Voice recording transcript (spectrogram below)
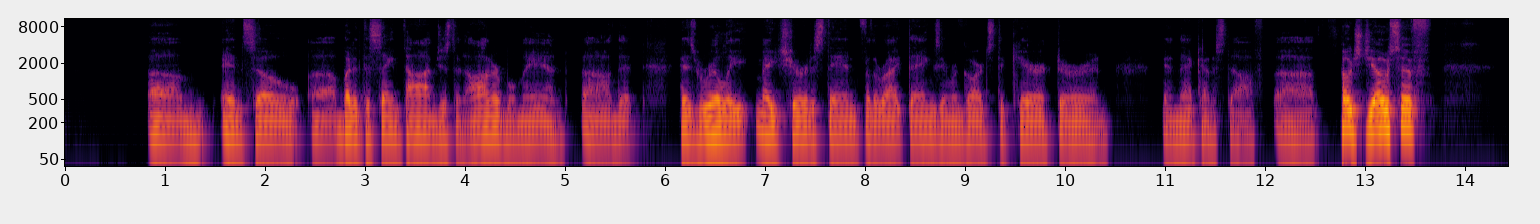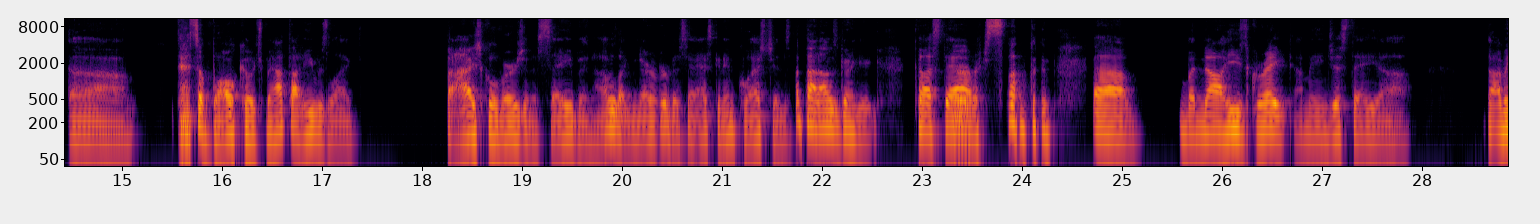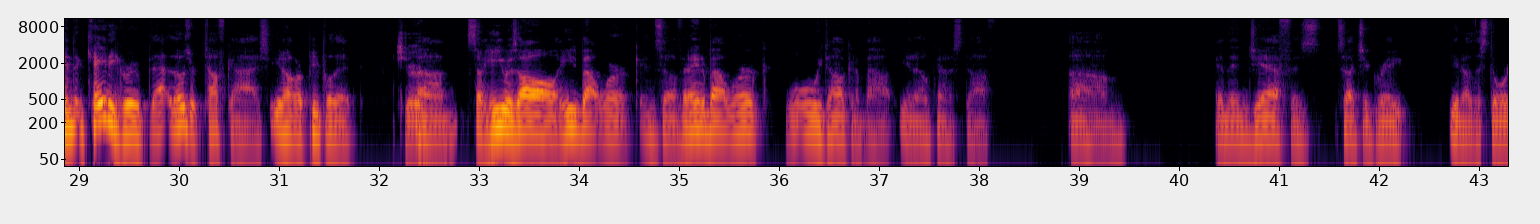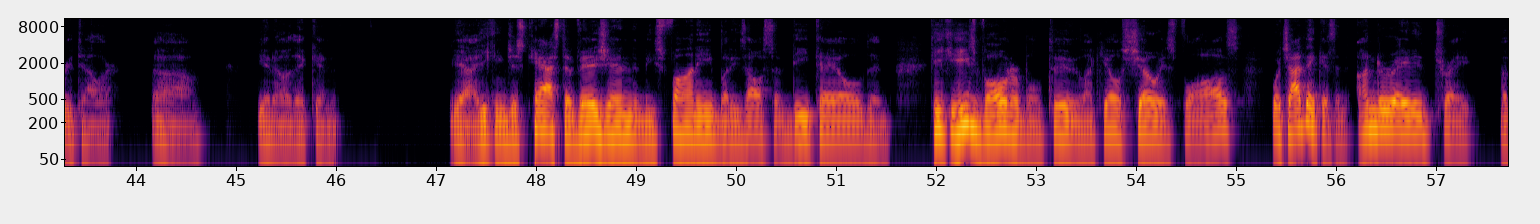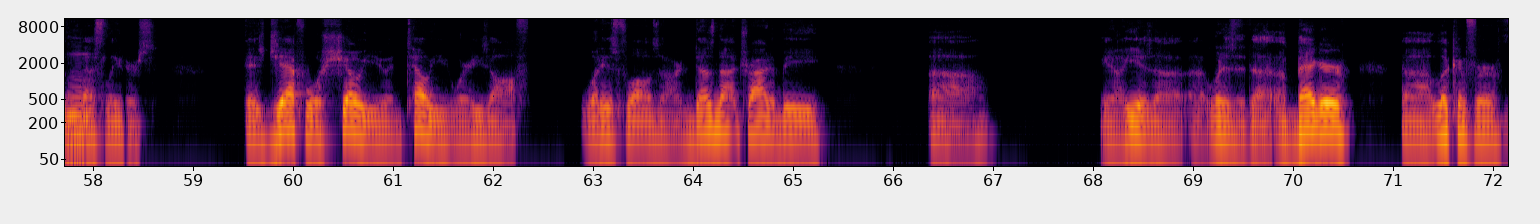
Um, and so, uh, but at the same time, just an honorable man uh, that has really made sure to stand for the right things in regards to character and and that kind of stuff. Uh, coach Joseph, uh, that's a ball coach, man. I thought he was like the high school version of Saban. I was like nervous asking him questions. I thought I was going to get cussed out or something. Um, but no, he's great. I mean, just a, uh, I mean, the Katy group, that those are tough guys, you know, or people that, sure. Um, so he was all, he's about work. And so if it ain't about work, what were we talking about, you know, kind of stuff. Um, and then Jeff is such a great, you know, the storyteller, um, you know, that can, yeah, he can just cast a vision and he's funny, but he's also detailed and he he's vulnerable too. Like he'll show his flaws, which I think is an underrated trait of the mm. best leaders. Is Jeff will show you and tell you where he's off, what his flaws are. Does not try to be uh you know, he is a, a what is it, a, a beggar uh looking for,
